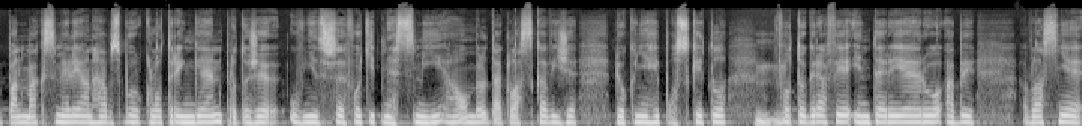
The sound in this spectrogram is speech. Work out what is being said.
pan Maximilian Habsburg Lothringen, protože uvnitř se fotit nesmí a on byl tak laskavý, že do knihy poskytl mm-hmm. fotografie interiéru, aby vlastně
